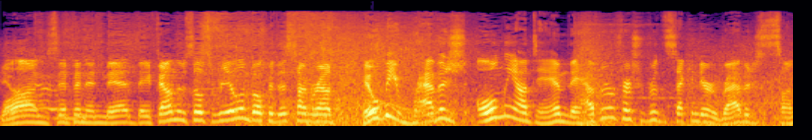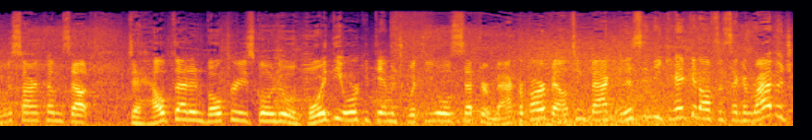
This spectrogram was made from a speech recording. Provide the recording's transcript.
Long zipping in mid. They found themselves real Invoker this time around. It will be Ravaged only onto him. They have the refresher for the secondary Ravage. Song of Siren comes out to help that Invoker. He's going to avoid the Orchid damage with the Eul Scepter. Macrobar bouncing back. Innocent, he can't get off the second Ravage.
